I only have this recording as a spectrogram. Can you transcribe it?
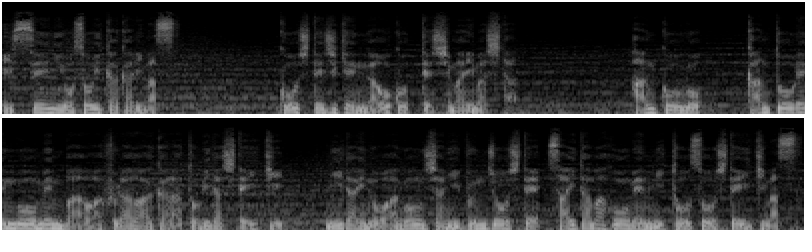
一斉に襲いかかります。こうして事件が起こってしまいました。犯行後、関東連合メンバーはフラワーから飛び出していき、2台のワゴン車に分乗して埼玉方面に逃走していきます。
